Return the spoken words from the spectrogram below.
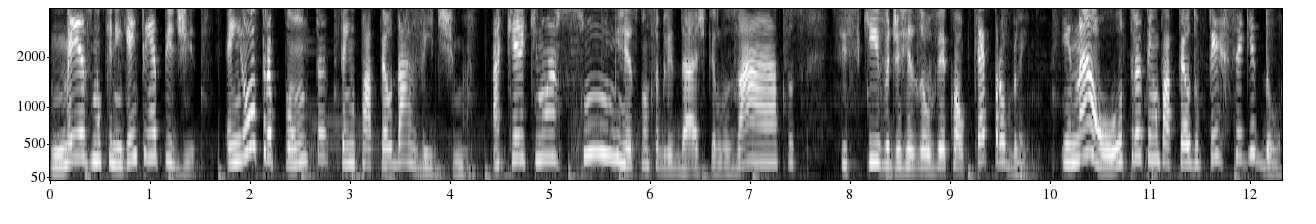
mesmo que ninguém tenha pedido. Em outra ponta tem o papel da vítima, aquele que não assume responsabilidade pelos atos, se esquiva de resolver qualquer problema. E na outra tem o papel do perseguidor,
